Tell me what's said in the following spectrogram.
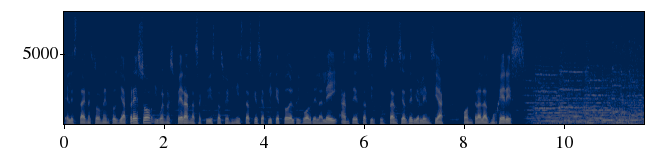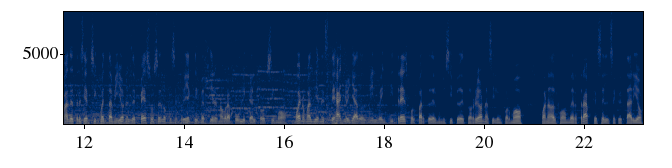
Él está en estos momentos ya preso y bueno, esperan las activistas feministas que se aplique todo el rigor de la ley ante estas circunstancias de violencia contra las mujeres. Más de 350 millones de pesos es lo que se proyecta invertir en obra pública el próximo, bueno, más bien este año ya 2023 por parte del municipio de Torreón, así lo informó Juan Adolfo Humbertrap, que es el secretario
